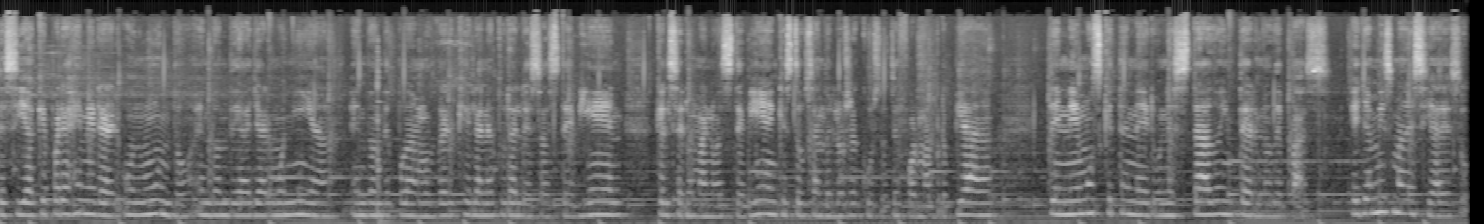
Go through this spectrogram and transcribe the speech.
decía que para generar un mundo en donde haya armonía, en donde podamos ver que la naturaleza esté bien, que el ser humano esté bien, que esté usando los recursos de forma apropiada, tenemos que tener un estado interno de paz. Ella misma decía eso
